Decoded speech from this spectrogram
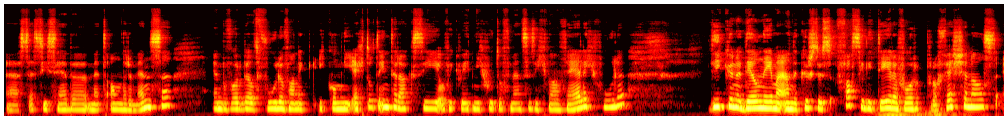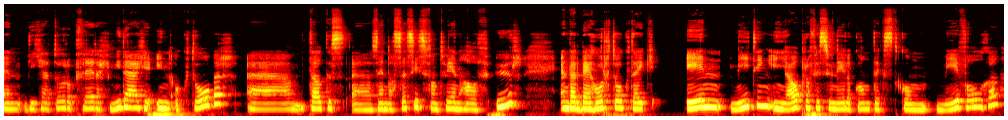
uh, sessies hebben met andere mensen. En bijvoorbeeld voelen van ik, ik kom niet echt tot interactie of ik weet niet goed of mensen zich wel veilig voelen. Die kunnen deelnemen aan de cursus Faciliteren voor Professionals. En die gaat door op vrijdagmiddagen in oktober. Ehm, telkens uh, zijn dat sessies van 2,5 uur. En daarbij hoort ook dat ik één meeting in jouw professionele context kom meevolgen.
